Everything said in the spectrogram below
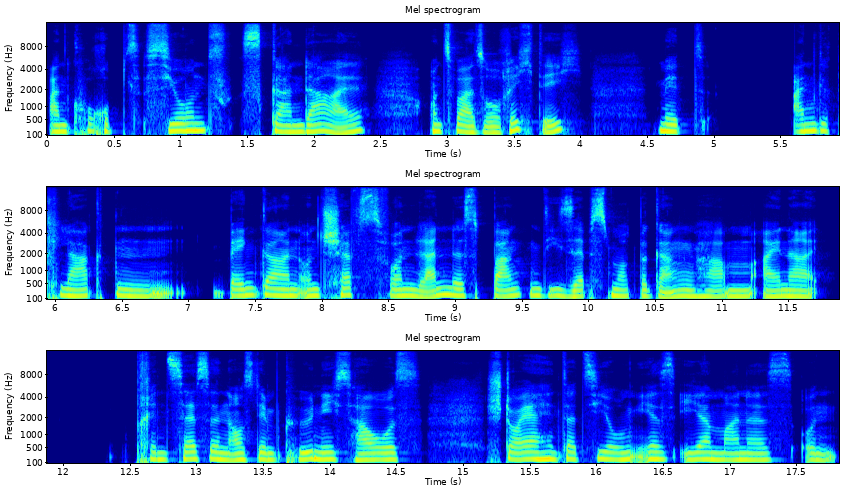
an Korruptionsskandal, und zwar so richtig, mit angeklagten Bankern und Chefs von Landesbanken, die Selbstmord begangen haben, einer Prinzessin aus dem Königshaus, Steuerhinterziehung ihres Ehemannes und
